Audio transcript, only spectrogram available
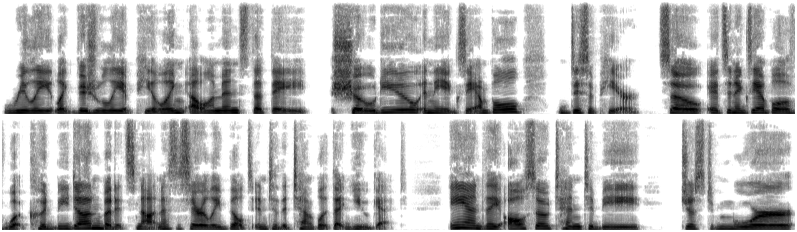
really like visually appealing elements that they showed you in the example disappear. So it's an example of what could be done, but it's not necessarily built into the template that you get. And they also tend to be just more,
